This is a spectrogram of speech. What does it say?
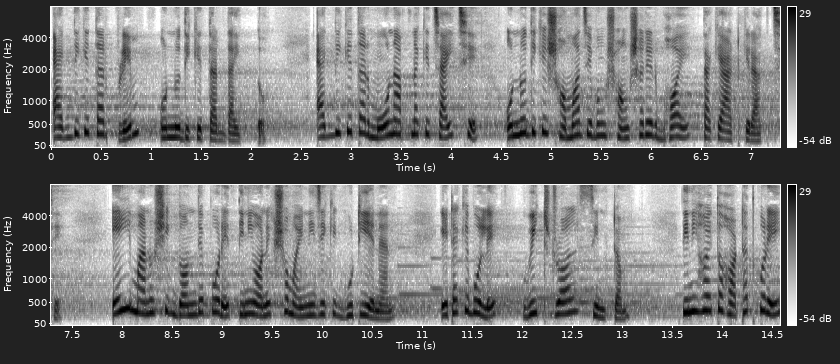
একদিকে তার প্রেম, অন্যদিকে তার দায়িত্ব। একদিকে তার মন আপনাকে চাইছে, অন্যদিকে সমাজ এবং সংসারের ভয় তাকে আটকে রাখছে। এই মানসিক দ্বন্দ্বে পড়ে তিনি অনেক সময় নিজেকে গুটিয়ে নেন। এটাকে বলে উইথড্রল সিমটম তিনি হয়তো হঠাৎ করেই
